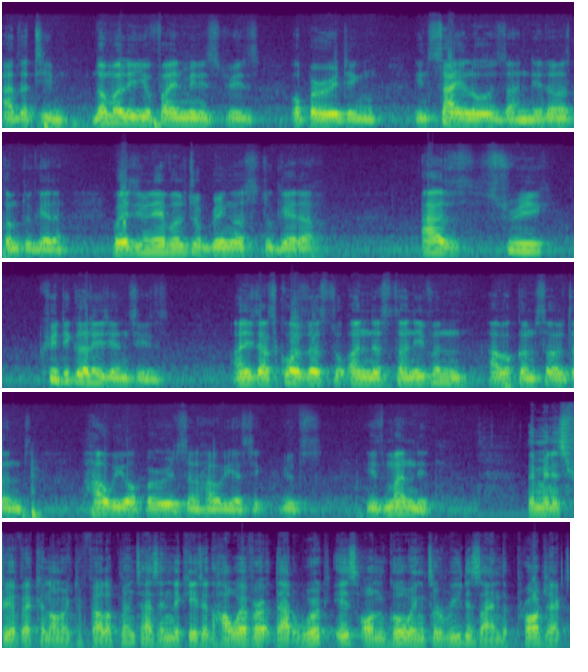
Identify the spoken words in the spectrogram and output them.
as a team. Normally you find ministries operating in silos and they don't come together. But it's been able to bring us together as three critical agencies. And it has caused us to understand, even our consultant, how he operates and how he executes his mandate. The Ministry of Economic Development has indicated, however, that work is ongoing to redesign the project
